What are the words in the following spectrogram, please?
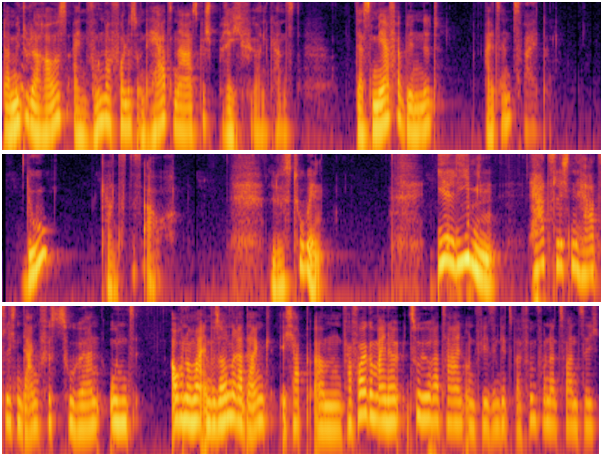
damit du daraus ein wundervolles und herznahes Gespräch führen kannst, das mehr verbindet als entzweit. Du kannst es auch. Lose to win. Ihr Lieben, herzlichen, herzlichen Dank fürs Zuhören und auch nochmal ein besonderer Dank. Ich habe ähm, verfolge meine Zuhörerzahlen und wir sind jetzt bei 520.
